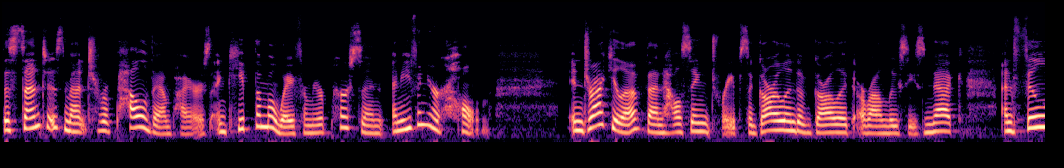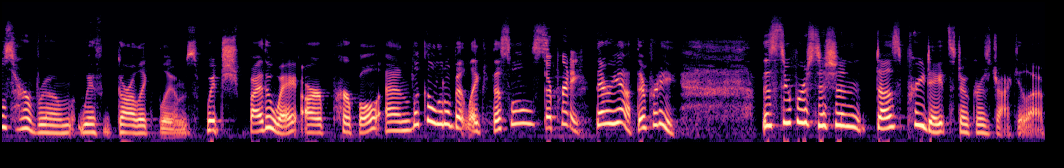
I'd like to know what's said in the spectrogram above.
The scent is meant to repel vampires and keep them away from your person and even your home. In Dracula, Van Helsing drapes a garland of garlic around Lucy's neck and fills her room with garlic blooms, which, by the way, are purple and look a little bit like thistles. They're pretty. They're, yeah, they're pretty. This superstition does predate Stoker's Dracula.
